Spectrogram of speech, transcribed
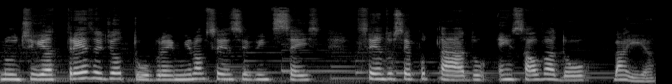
no dia 13 de outubro de 1926, sendo sepultado em Salvador, Bahia.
